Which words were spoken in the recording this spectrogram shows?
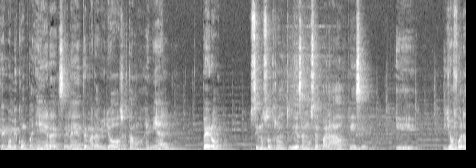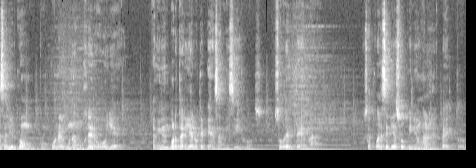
tengo a mi compañera, excelente, maravilloso, estamos genial, pero si nosotros estuviésemos separados, Pisces, y, yo fuera a salir con, con alguna mujer, oye, a mí me importaría lo que piensan mis hijos sobre el tema. O sea, ¿cuál sería su opinión al respecto,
